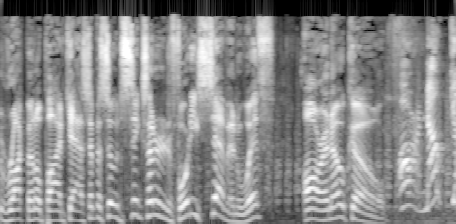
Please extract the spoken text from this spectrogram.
Rock Metal Podcast, episode 647 with Orinoco. Orinoco!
